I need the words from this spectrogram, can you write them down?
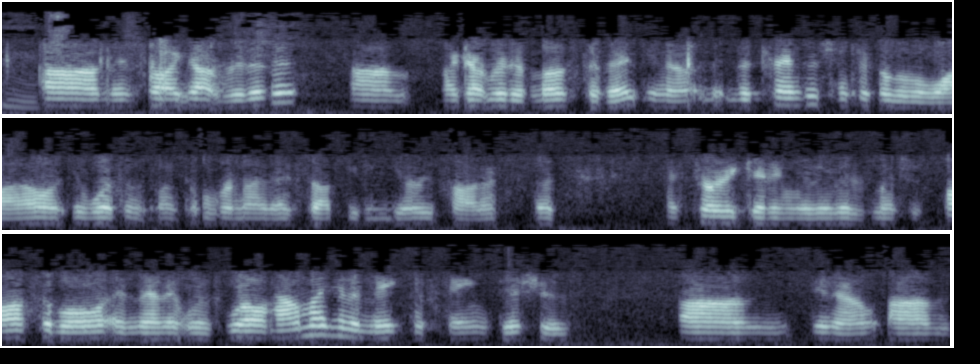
Mm. Um, and so I got rid of it um, I got rid of most of it. You know, the, transition took a little while. It wasn't like overnight I stopped eating dairy products, but I started getting rid of it as much as possible. And then it was, well, how am I going to make the same dishes? Um, you know, um,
